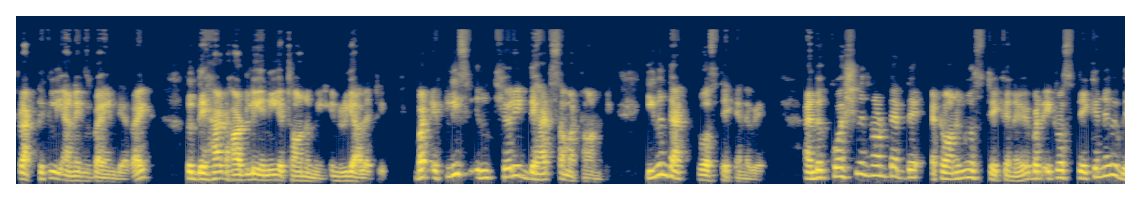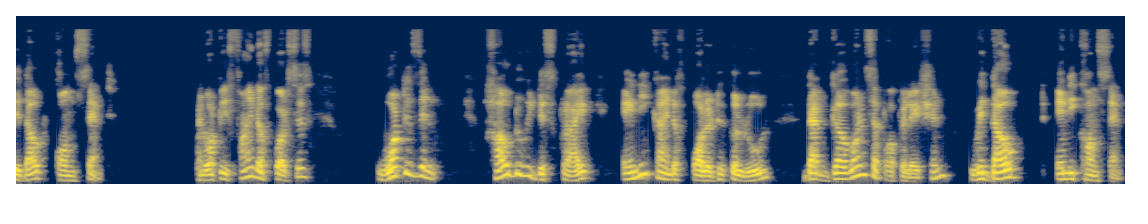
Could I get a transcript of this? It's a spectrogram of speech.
practically annexed by India, right? So they had hardly any autonomy in reality. But at least in theory, they had some autonomy. Even that was taken away. And the question is not that the autonomy was taken away, but it was taken away without consent. And what we find, of course, is what is the how do we describe any kind of political rule that governs a population without any consent.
